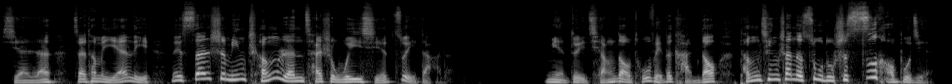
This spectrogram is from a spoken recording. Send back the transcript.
显然，在他们眼里，那三十名成人才是威胁最大的。面对强盗土匪的砍刀，藤青山的速度是丝毫不减。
